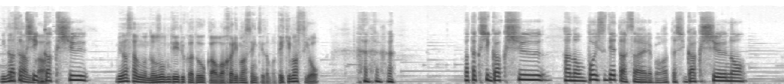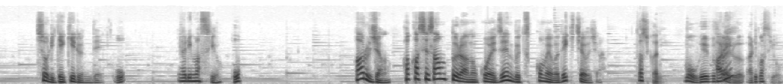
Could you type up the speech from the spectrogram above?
皆さん私、が、学習、皆さんが望んでいるかどうかはわかりませんけども、できますよ。私、学習、あの、ボイスデータさえあれば、私、学習の処理できるんで。おやりますよ。おあるじゃん。博士サンプラーの声全部突っ込めばできちゃうじゃん。確かに。もうウェブファイルありますよ。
